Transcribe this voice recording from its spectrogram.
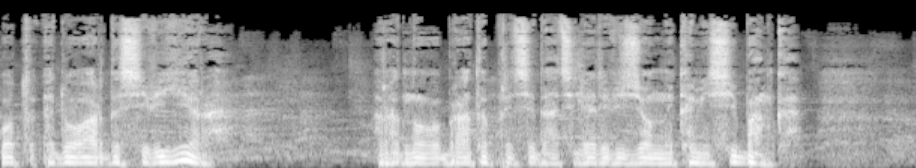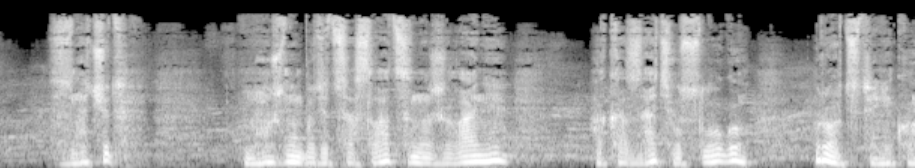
от Эдуарда Севиера, родного брата председателя ревизионной комиссии банка. Значит, можно будет сослаться на желание оказать услугу родственнику.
